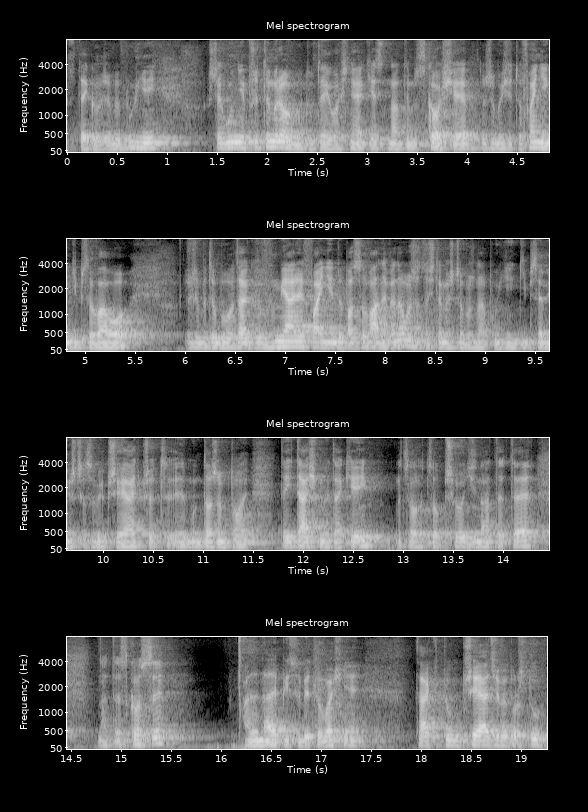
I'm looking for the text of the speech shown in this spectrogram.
z tego, żeby później, szczególnie przy tym rogu tutaj właśnie, jak jest na tym skosie, żeby się to fajnie gipsowało, żeby to było tak w miarę fajnie dopasowane. Wiadomo, że coś tam jeszcze można później gipsem jeszcze sobie przejechać przed y, montażem tej taśmy takiej, co, co przychodzi na te, te, na te skosy, ale najlepiej sobie to właśnie tak tu przejechać, żeby po prostu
